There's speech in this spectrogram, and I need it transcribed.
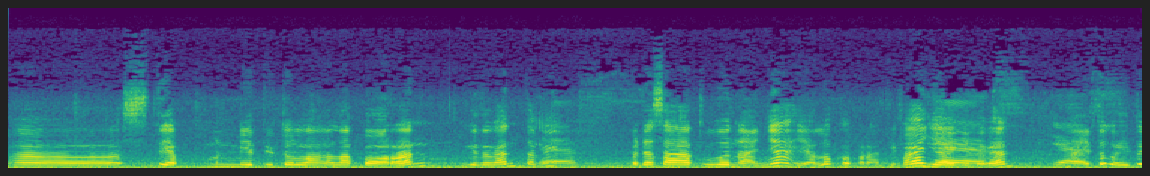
eh, setiap menit itu la- laporan gitu kan, tapi Yes. pada saat lu nanya ya lu kooperatif aja Yes, gitu kan. Nah yes. itu itu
